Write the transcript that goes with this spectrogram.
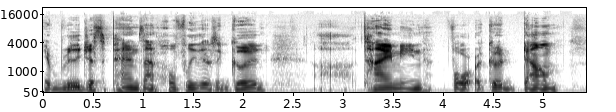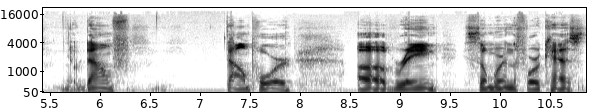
It really just depends on. Hopefully, there's a good uh, timing for a good down, you know, down downpour of rain somewhere in the forecast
